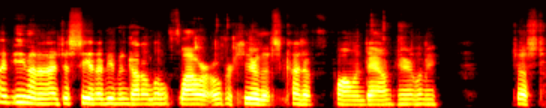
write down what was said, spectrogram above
I've even, and I just see it, I've even got a little flower over here that's kind of fallen down here. Let me just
